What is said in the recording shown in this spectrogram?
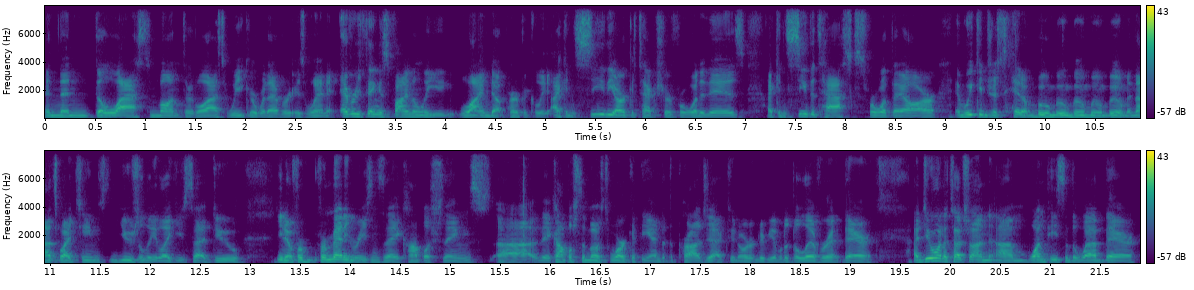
and then the last month or the last week or whatever is when everything is finally lined up perfectly. I can see the architecture for what it is. I can see the tasks for what they are and we can just hit them boom boom boom boom boom. And that's why teams usually like you said do you know for, for many reasons they accomplish things uh, they accomplish the most work at the end of the project in order to be able to deliver it there. I do want to touch on um, one piece of the web there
